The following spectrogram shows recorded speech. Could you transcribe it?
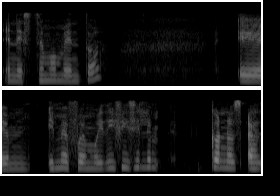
en este momento. Em, y me fue muy difícil em, cono- a-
